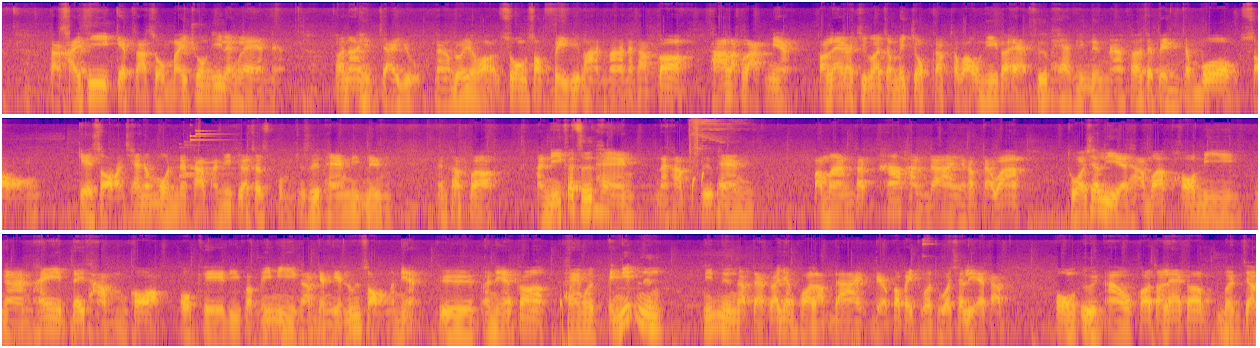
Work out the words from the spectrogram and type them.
แต่ใครที่เก็บสะสมไว้ช่วงที่แรงๆเนี่ยครับก็น่าเห็นใจอยู่นะครับโดยเฉพาะช่วง 2 ปีที่ผ่านมานะครับ ก็พระหลักๆเนี่ย ตอนแรกก็คิดว่าจะไม่จบครับ แต่ว่าองค์นี้ก็แอบซื้อแพงนิดนึงนะ ก็จะเป็นจัมโบ้2เกสรแช่น้ำมนต์นะครับ อันนี้ก็จะผมจะซื้อแพงนิดนึงนะครับ ก็อันนี้ก็ซื้อแพงนะครับ ซื้อแพงประมาณสักห้าพันได้นะครับ แต่ว่าถั่วเฉลี่ยถามว่าพอมีงานให้ได้ทำก็โอเคดีกว่าไม่มีครับ อย่างเหรียญรุ่น 2 อันเนี้ยคืออันเนี้ยก็แพงไปนิดนึงนิดนึงครับ แต่ก็ยังพอรับได้ เดี๋ยวก็ไปถั่วถั่วเฉลี่ยกับองค์อื่นเอา ก็ตอนแรกก็เหมือนจะ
